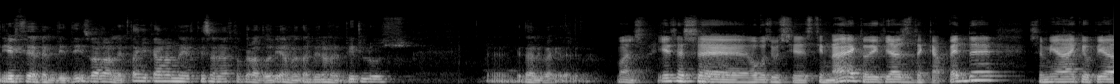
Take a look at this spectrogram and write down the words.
ήρθε επενδυτής, βάλανε λεφτά και κάνανε, χτίσανε αυτοκρατορία, μετά πήρανε τίτλους ε, κτλ. κτλ. Μάλιστα. Ήρθες, όπως είπες, στην ΑΕΚ το 2015, σε μια ΑΕΚ η οποία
